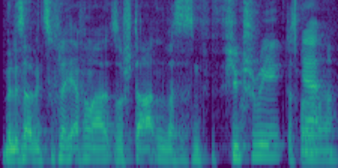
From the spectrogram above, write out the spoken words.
Melissa, willst du vielleicht einfach mal so starten? Was ist ein Futury? Dass wir mal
